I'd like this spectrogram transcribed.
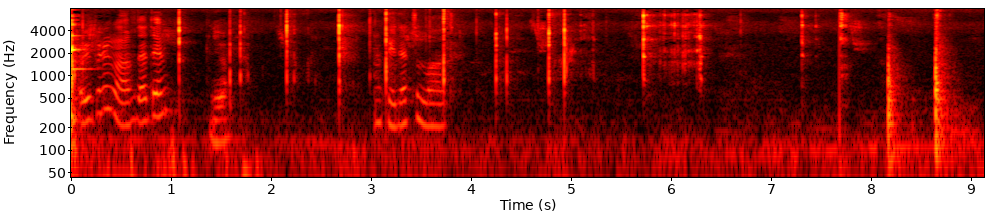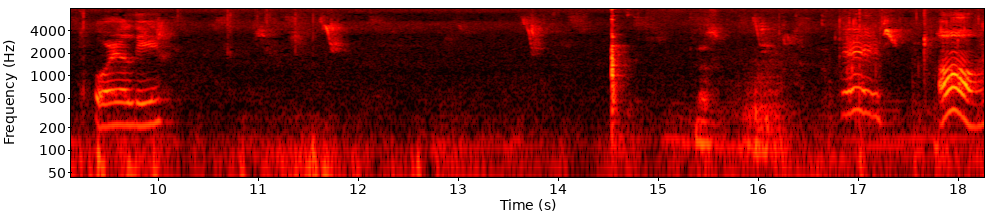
Are we putting all of that in? Yeah. Okay, that's a lot. Oily. Yes. Hey. Oh.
